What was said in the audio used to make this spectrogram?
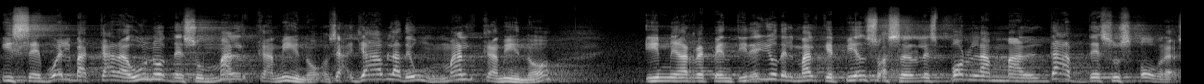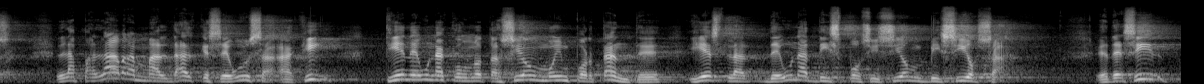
y se vuelva cada uno de su mal camino. O sea, ya habla de un mal camino y me arrepentiré yo del mal que pienso hacerles por la maldad de sus obras. La palabra maldad que se usa aquí tiene una connotación muy importante y es la de una disposición viciosa. Es decir,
